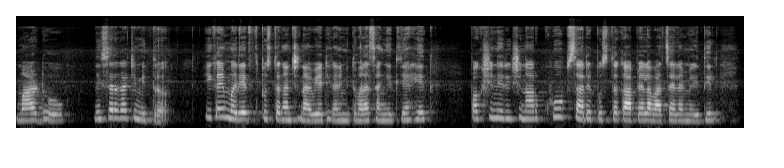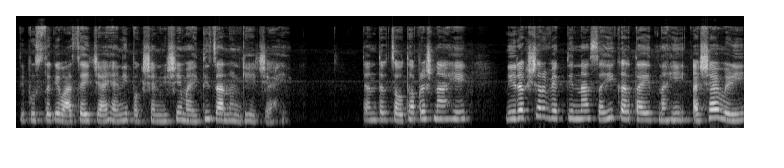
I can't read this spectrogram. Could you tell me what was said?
मारढोक निसर्गाचे मित्र. ही काही मर्यादित पुस्तकांची नावे या ठिकाणी मी तुम्हाला सांगितली आहेत. पक्षी निरीक्षणावर खूप सारे पुस्तकं आपल्याला वाचायला मिळतील. ती पुस्तके वाचायची आहे आणि पक्ष्यांविषयी माहिती जाणून घ्यायची आहे. त्यानंतर चौथा प्रश्न आहे निरक्षर व्यक्तींना सही करता येत नाही अशा वेळी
